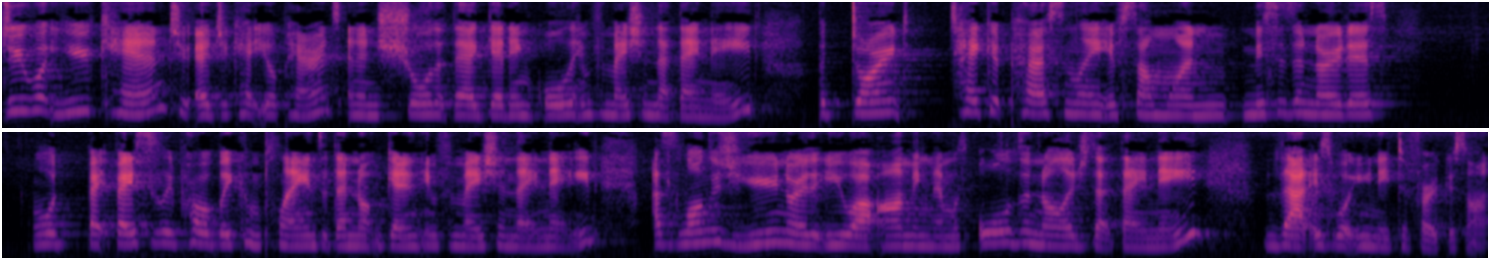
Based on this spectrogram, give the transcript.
Do what you can to educate your parents and ensure that they're getting all the information that they need but don't take it personally if someone misses a notice or basically probably complains that they're not getting the information they need. As long as you know that you are arming them with all of the knowledge that they need, that is what you need to focus on.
